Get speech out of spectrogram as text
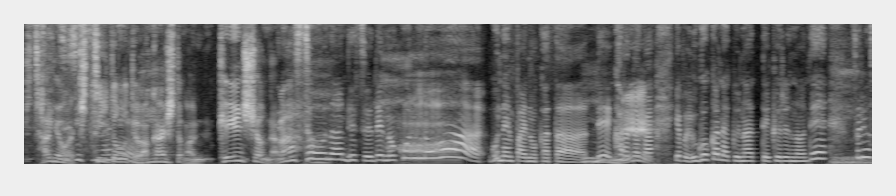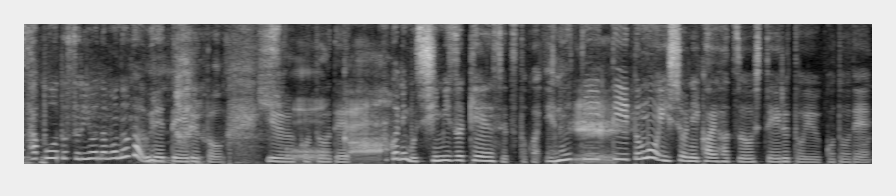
作業がきついと思って若い人が敬遠しちゃうんだな。そうなんです。で残るのはご年配の方で体がやっぱり動かなくなってくるのでそれをサポートするようなものが売れているということで他にも清水建設とか NTT とも一緒に開発をしているということで、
